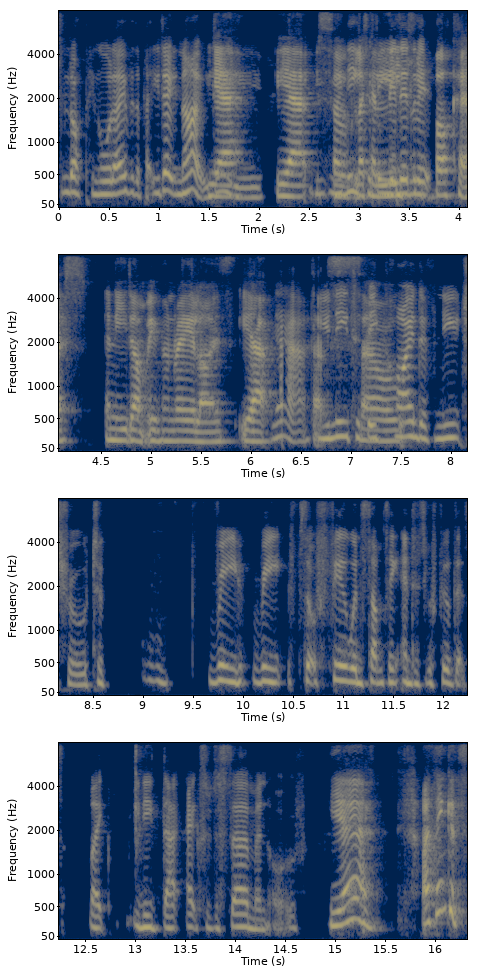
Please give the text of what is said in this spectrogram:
slopping all over the place. You don't know, yeah, you? yeah. You, so you like a leaky a little bit bucket, and you don't even realize. Yeah, yeah. You need to so... be kind of neutral to re re sort of feel when something enters your field that's like you need that extra discernment of. Yeah, I think it's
